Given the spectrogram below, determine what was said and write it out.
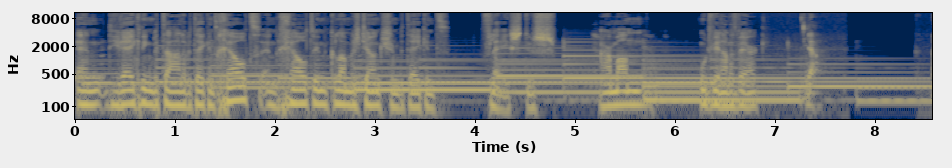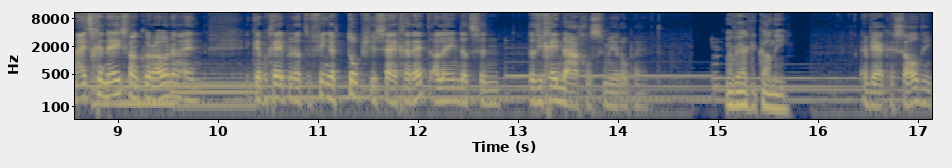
En die rekening betalen betekent geld. En geld in Columbus Junction betekent vlees. Dus haar man moet weer aan het werk. Ja. Hij is genees van corona. En ik heb begrepen dat de vingertopjes zijn gered. Alleen dat, zijn, dat hij geen nagels meer op heeft. Maar werken kan hij. En werken zal hij.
